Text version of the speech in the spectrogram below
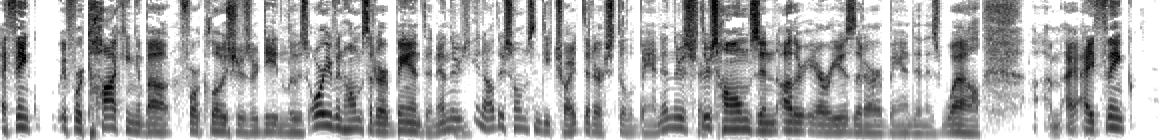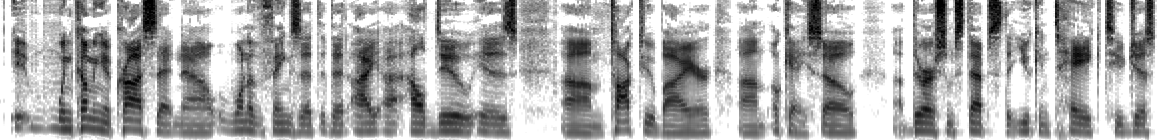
I think if we're talking about foreclosures or deed and lieu's, or even homes that are abandoned, and there's you know there's homes in Detroit that are still abandoned. There's there's homes in other areas that are abandoned as well. Um, I, I think it, when coming across that now, one of the things that that I I- I'll do is um, talk to a buyer. Um, okay, so uh, there are some steps that you can take to just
